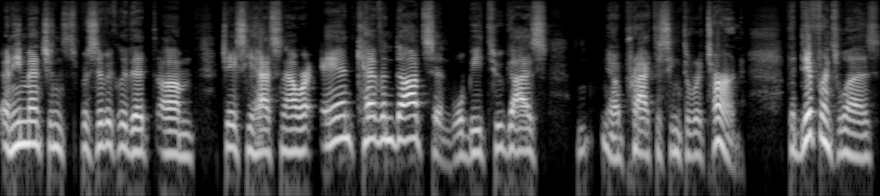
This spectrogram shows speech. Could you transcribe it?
And he mentioned specifically that um, J.C. Hassenauer and Kevin Dotson will be two guys, you know, practicing to return. The difference was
